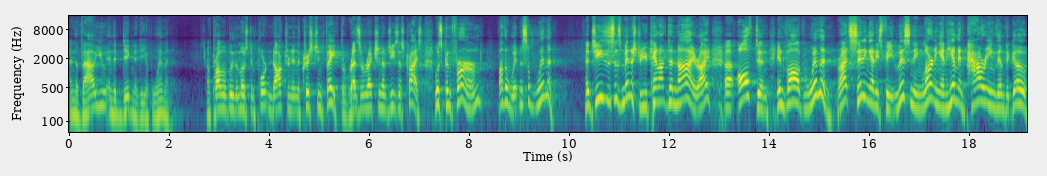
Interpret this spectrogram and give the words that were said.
and the value and the dignity of women. Now, probably the most important doctrine in the Christian faith, the resurrection of Jesus Christ, was confirmed by the witness of women. Now, Jesus' ministry, you cannot deny, right? Uh, often involved women, right? Sitting at his feet, listening, learning, and him empowering them to go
